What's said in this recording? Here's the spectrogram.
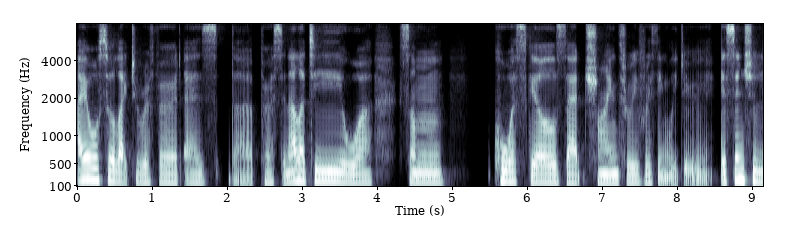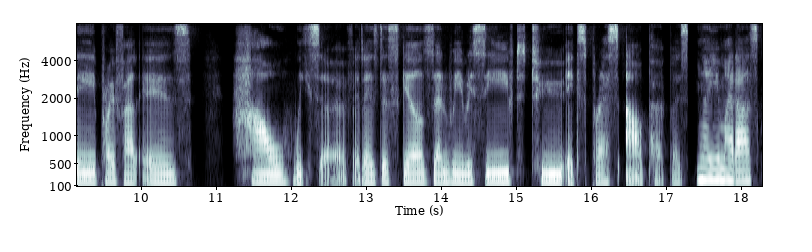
I also like to refer it as the personality or some core skills that shine through everything we do. Essentially, profile is how we serve. It is the skills that we received to express our purpose. Now, you might ask,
